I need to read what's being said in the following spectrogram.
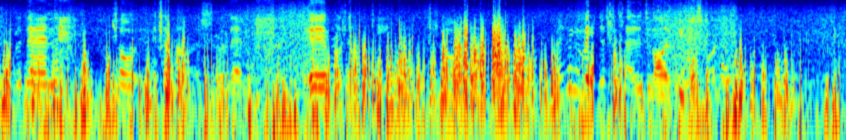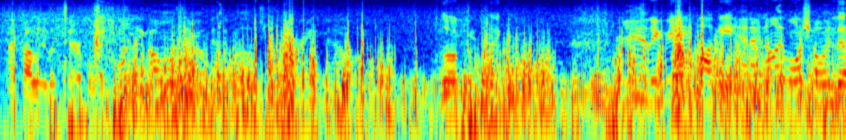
but then, so it's a palace, but then it wasn't maintained. So I think they just decided to call it People's Park. Probably look terrible. Like, like almost zero visibility right now. Look, it's like really, really foggy, and I know it won't show in the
